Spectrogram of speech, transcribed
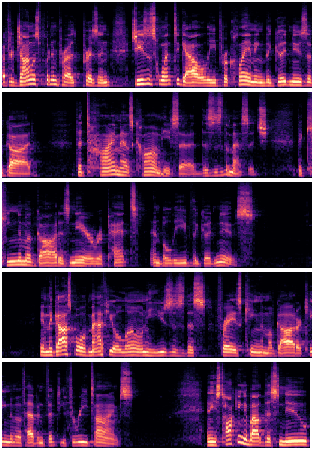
after John was put in prison, Jesus went to Galilee proclaiming the good news of God. The time has come, he said. This is the message. The kingdom of God is near. Repent and believe the good news. In the Gospel of Matthew alone, he uses this phrase, kingdom of God or kingdom of heaven, 53 times. And he's talking about this new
